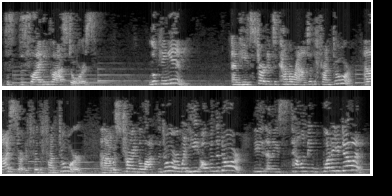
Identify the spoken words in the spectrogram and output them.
the sliding glass doors looking in. And he started to come around to the front door. And I started for the front door. And I was trying to lock the door when he opened the door. He, and he's telling me, What are you doing?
